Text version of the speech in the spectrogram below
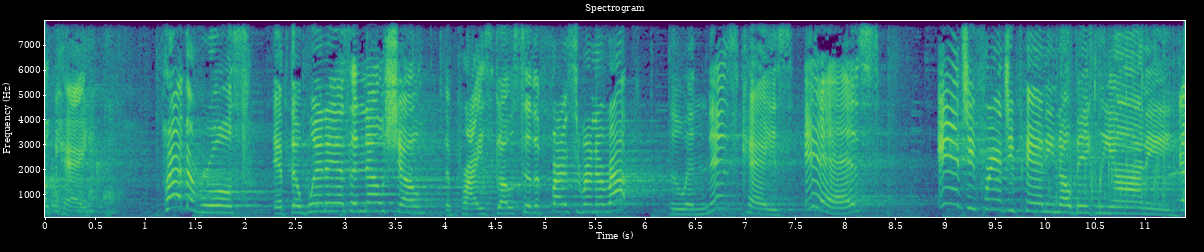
Okay. Per the rules, if the winner is a no show, the prize goes to the first runner up, who in this case is. Angie Frangie Panty Nobigliani. Go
